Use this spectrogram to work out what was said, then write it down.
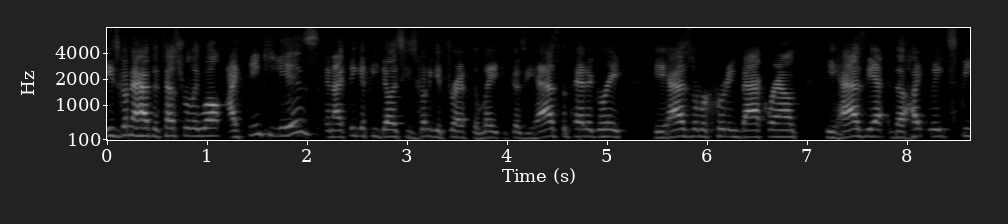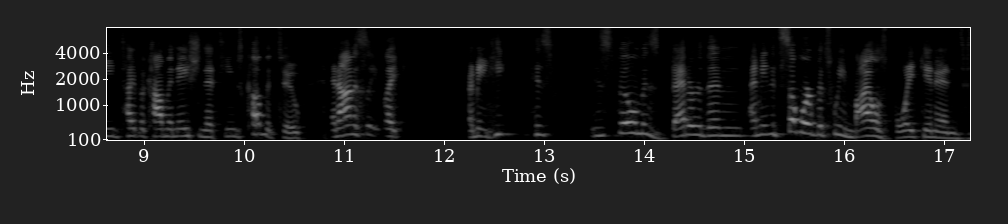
he's going to have to test really well. I think he is. And I think if he does, he's going to get drafted late because he has the pedigree, he has the recruiting background, he has the, the height, weight, speed type of combination that teams covet to. And honestly, like, I mean, he, his, his film is better than, I mean, it's somewhere between Miles Boykin and,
